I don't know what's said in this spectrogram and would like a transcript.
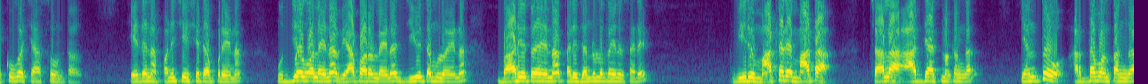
ఎక్కువగా చేస్తూ ఉంటారు. ఏదైనా పని చేసేటప్పుడైనా ఉద్యోగాలైనా వ్యాపారంలో జీవితంలో అయినా భార్యతో అయినా తల్లిదండ్రులతో అయినా సరే వీరు మాట్లాడే మాట చాలా ఆధ్యాత్మికంగా ఎంతో అర్థవంతంగా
